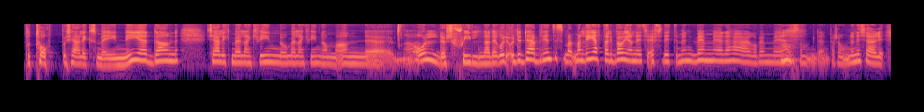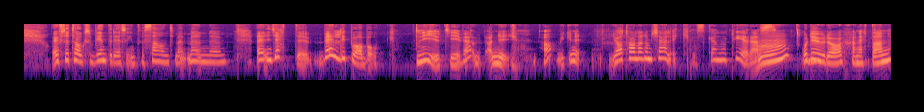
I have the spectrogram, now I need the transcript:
på topp och kärlek som är i nedan. Kärlek mellan kvinnor, mellan kvinna och man. Eh, Åldersskillnader. Och och det där blir inte så, man, man letar i början efter lite, men vem är det här och vem är det som den personen är kär i? Och efter ett tag så blir inte det så intressant. Men, men eh, en jätte, väldigt bra bok. Nyutgiven. Ja, ny. Ja. Mycket ny. Jag talar om kärlek. Det ska noteras. Mm. Och du då, Jeanettan?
